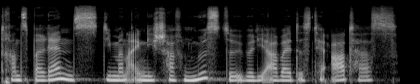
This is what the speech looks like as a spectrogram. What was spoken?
Transparenz, die man eigentlich schaffen müsste über die Arbeit des Theaters,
